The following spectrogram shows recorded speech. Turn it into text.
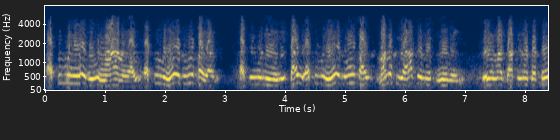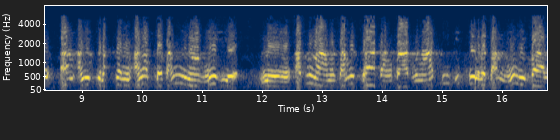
ඇති වුණේ නාමයයි. ඇති වුණේ රූපයයි. ඇති වුණේ හිතයි. ඇති වුණේ රූපයි. මම කියලා කෙනෙක් නෙවෙයි. එහෙම දකින්නකොට අනිත්‍ය ලක්ෂණ අනත්ත සංඥා මේදියේ මේ අත්මාන සමුද්දාතං සාගුණාති ඉස්සේව සම්මේ නිබ්බානං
